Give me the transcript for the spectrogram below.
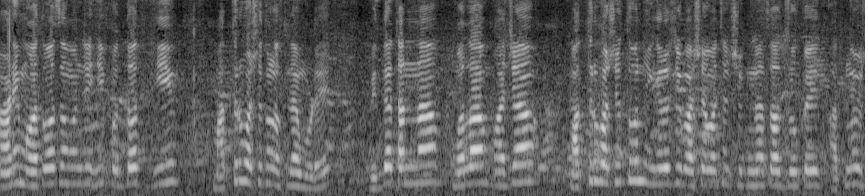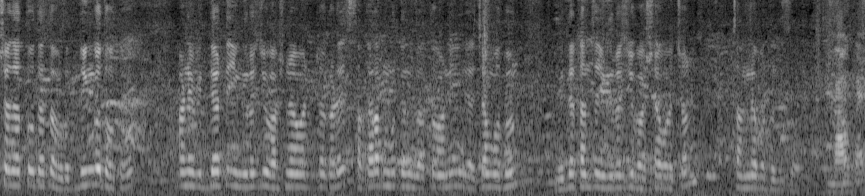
आणि महत्त्वाचं म्हणजे ही पद्धत ही मातृभाषेतून असल्यामुळे विद्यार्थ्यांना मला माझ्या मातृभाषेतून इंग्रजी भाषा वाचन शिकण्याचा जो काही आत्मविश्वास असतो त्याचा वृद्धिंगत होतो आणि विद्यार्थी इंग्रजी भाषणाकडे सकारात्मकतेने जातो आणि याच्यामधून विद्यार्थ्यांचं इंग्रजी भाषा वाचन चांगल्या पद्धतीचं होतं नाव काय?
